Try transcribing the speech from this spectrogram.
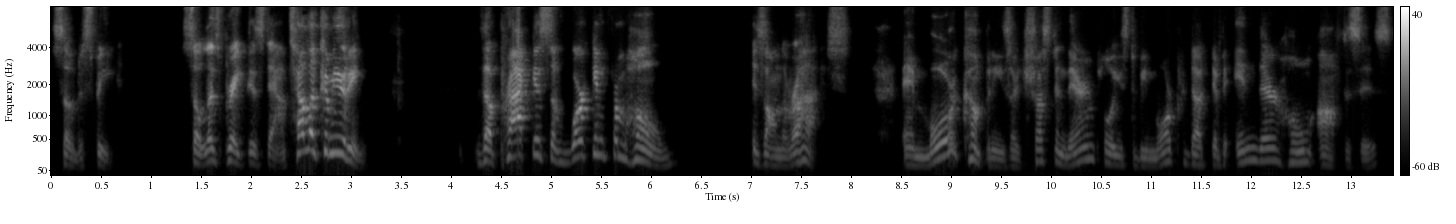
so to speak. So let's break this down. Telecommuting, the practice of working from home is on the rise. And more companies are trusting their employees to be more productive in their home offices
